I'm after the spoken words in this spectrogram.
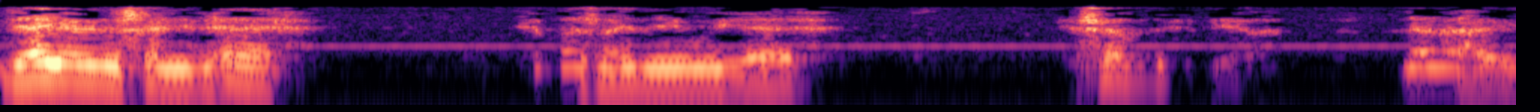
लिया शरीर है ये बस नहीं दी हुई है सब दे दिया लेना है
